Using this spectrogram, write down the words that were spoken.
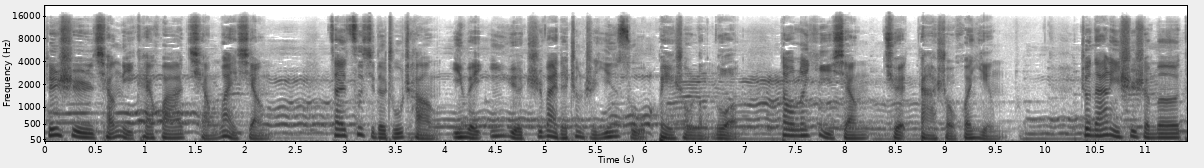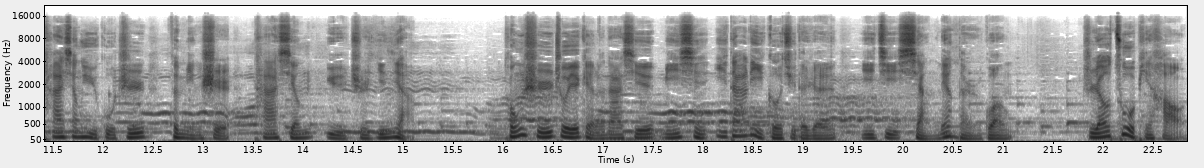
真是墙里开花墙外香。在自己的主场，因为音乐之外的政治因素备受冷落，到了异乡却大受欢迎。这哪里是什么他乡遇故知，分明是他乡遇知音呀！同时，这也给了那些迷信意大利歌剧的人一记响亮的耳光。只要作品好，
